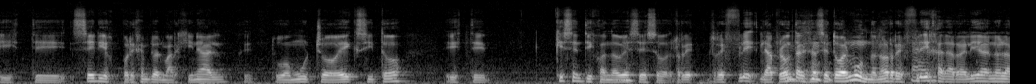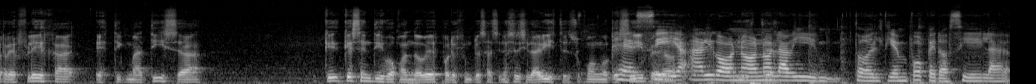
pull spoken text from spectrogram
este, series, por ejemplo, El Marginal, que tuvo mucho éxito. Este, ¿Qué sentís cuando ves eso? la pregunta que se hace todo el mundo, ¿no? ¿Refleja la realidad? ¿No la refleja? ¿Estigmatiza? ¿Qué, sentís vos cuando ves, por ejemplo, esa No sé si la viste, supongo que sí. Eh, sí, algo, no, no la vi todo el tiempo, pero sí la,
